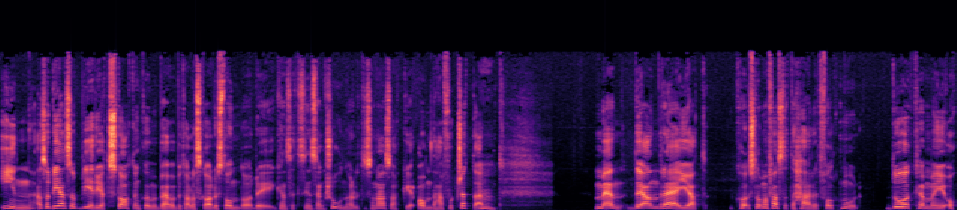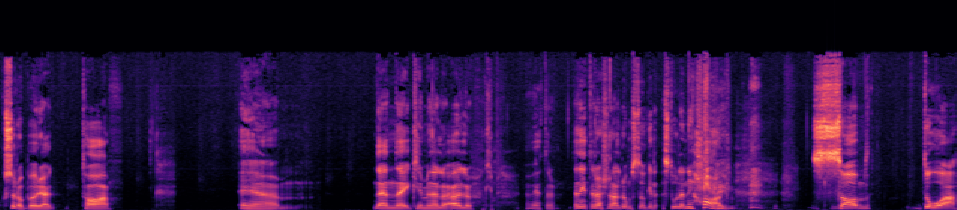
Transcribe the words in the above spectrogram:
in, alltså dels så blir det ju att staten kommer behöva betala skadestånd och det kan sättas in sanktioner och lite sådana saker om det här fortsätter. Men det andra är ju att slår man fast att det här är ett folkmord, då kan man ju också då börja ta eh, den kriminella, eller vad heter det, den internationella domstolen i Haag som då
